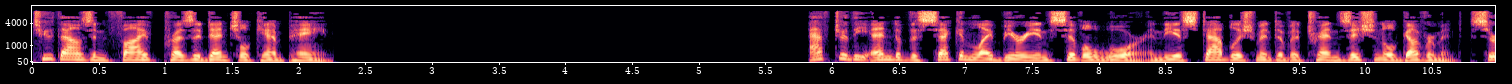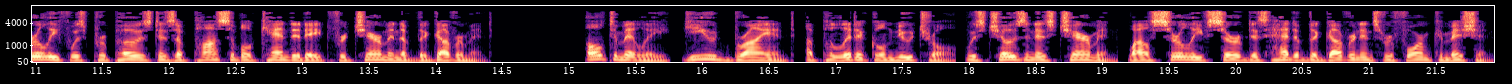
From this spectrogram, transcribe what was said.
2005 presidential campaign After the end of the Second Liberian Civil War and the establishment of a transitional government, Sirleaf was proposed as a possible candidate for chairman of the government. Ultimately, Gyude Bryant, a political neutral, was chosen as chairman, while Sirleaf served as head of the Governance Reform Commission.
